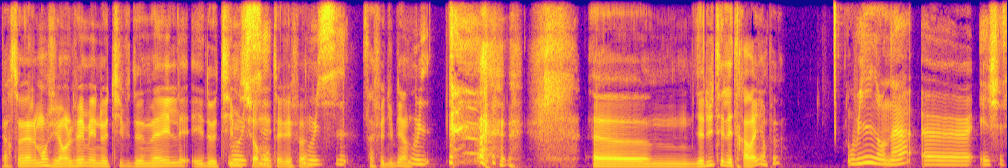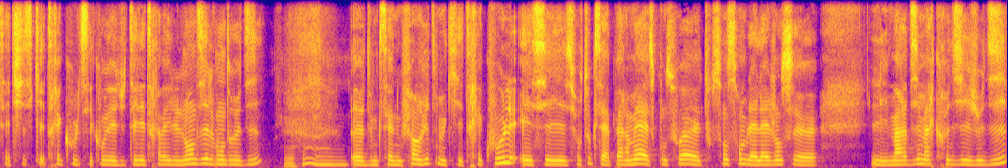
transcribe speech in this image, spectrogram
Personnellement, j'ai enlevé mes notifs de mail et de Teams sur aussi. mon téléphone. Oui, si. Ça fait du bien. Oui. Il y a du télétravail un peu? Oui, il y en a. euh, et chez Satchi, ce qui est très cool, c'est qu'on a du télétravail le lundi et le vendredi. Euh, donc ça nous fait un rythme qui est très cool et c'est surtout que ça permet à ce qu'on soit euh, tous ensemble à l'agence euh, les mardis, mercredis et jeudis.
